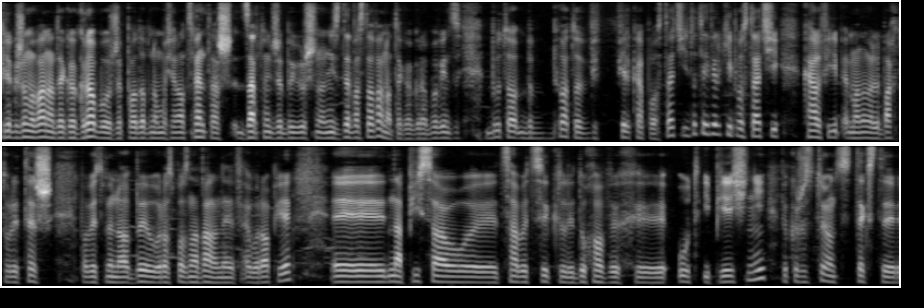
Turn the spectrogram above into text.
Pielgrzymowano do jego grobu, że podobno musiano cmentarz zamknąć, żeby już no, nie zdewastowano tego grobu, więc był to, była to wielka postać i do tej wielkiej postaci Karl Philipp Emanuel Bach, który też powiedzmy no, był rozpoznawalny w Europie, yy, napisał yy, cały cykl duchowych ud i pieśni, wykorzystując teksty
